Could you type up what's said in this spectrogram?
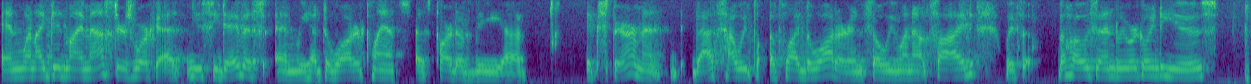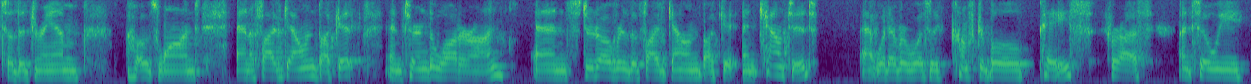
And when I did my master's work at UC Davis and we had to water plants as part of the uh, experiment, that's how we applied the water. And so we went outside with the hose end we were going to use. So the Dramm hose wand and a five gallon bucket and turned the water on and stood over the five gallon bucket and counted at whatever was a comfortable pace for us until we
